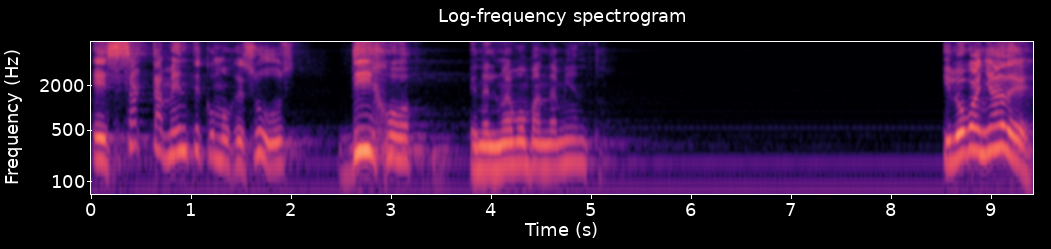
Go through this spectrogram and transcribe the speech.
exactamente como Jesús dijo en el nuevo mandamiento. Y luego añade,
